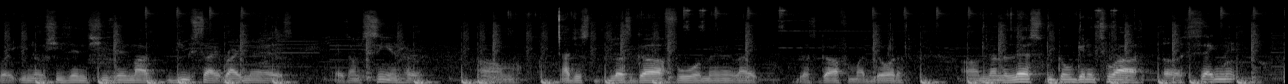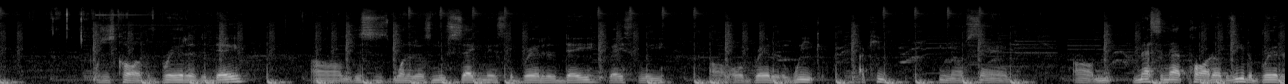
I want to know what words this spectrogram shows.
But you know, she's in she's in my view sight right now as as I'm seeing her. Um, I just bless God for man. Like bless God for my daughter. Um, nonetheless, we're gonna get into our uh, segment, which is called the bread of the day. Um, this is one of those new segments, the bread of the day, basically, um, or bread of the week. I keep, you know, what I'm saying, um, messing that part up. It's either bread of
